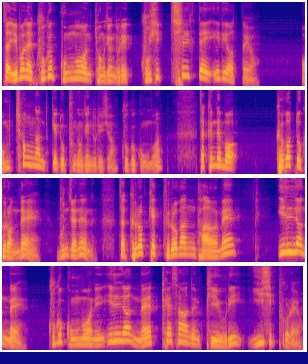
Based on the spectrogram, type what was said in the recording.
자 이번에 구급 공무원 경쟁률이 97대 1이었대요. 엄청나게 높은 경쟁률이죠. 구급 공무원. 자 근데 뭐 그것도 그런데 문제는 자 그렇게 들어간 다음에 1년 내 구급 공무원이 1년 내 퇴사하는 비율이 20%래요.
